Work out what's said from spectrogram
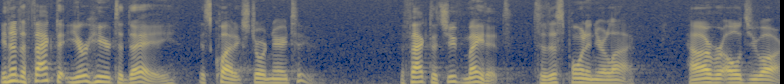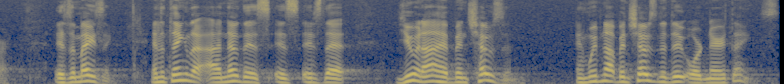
You know, the fact that you're here today is quite extraordinary too. The fact that you've made it to this point in your life, however old you are, is amazing. And the thing that I know this is, is that you and I have been chosen, and we've not been chosen to do ordinary things.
